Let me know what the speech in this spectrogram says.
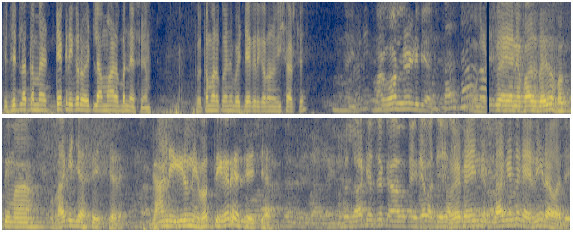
કે જેટલા તમે ટેકરી કરો એટલા માળ બને છે એમ. તો તમારે કોઈને ભાઈ ટેકરી કરવાનો વિચાર છે? મારું ઓલરેડી બે છે. ભાઈ અને પાસભાઈ તો ભક્તિમાં લાગી જશે અત્યારે. ગાંધી ગીરની ભક્તિ કરે છે અત્યારે. હવે લાગે છે કે આ કઈ રહેવા દે. હવે કઈ નહીં લાગે છે કઈ નહીં રહેવા દે.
